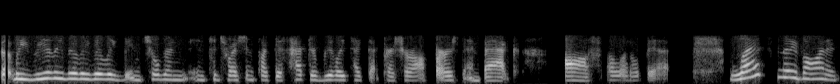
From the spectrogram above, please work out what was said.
But we really, really, really in children in situations like this have to really take that pressure off first and back off a little bit. Let's move on and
